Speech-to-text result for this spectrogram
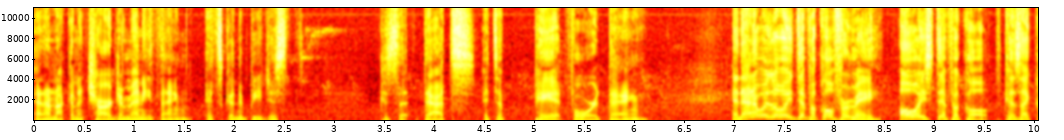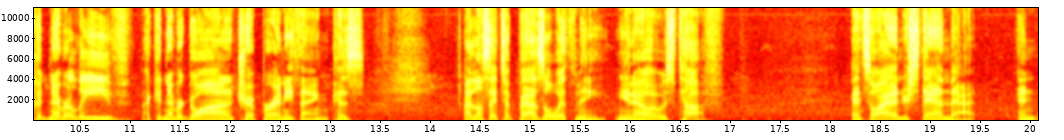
And I'm not going to charge them anything. It's going to be just because that, that's it's a pay it forward thing. And that was always difficult for me, always difficult because I could never leave. I could never go on a trip or anything because unless I took Basil with me, you know, it was tough. And so I understand that. And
